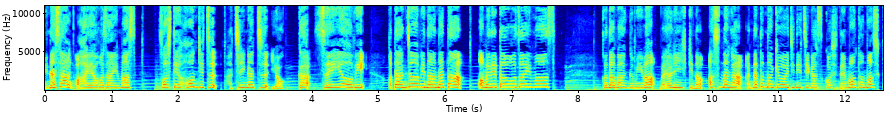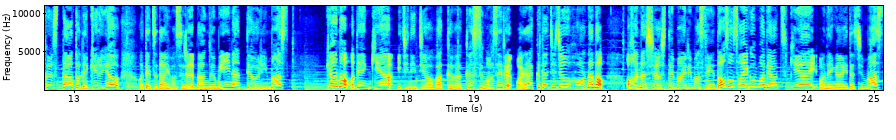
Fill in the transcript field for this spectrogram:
皆さんおはようございます。そして本日8月4日水曜日、お誕生日のあなた、おめでとうございます。この番組はバイオリン弾きのアスナがあなたの今日一日が少しでも楽しくスタートできるようお手伝いをする番組になっております。今日のお天気や一日をワクワク過ごせるお役立ち情報などお話をしてまいりますのでどうぞ最後までお付き合いお願いいたします。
